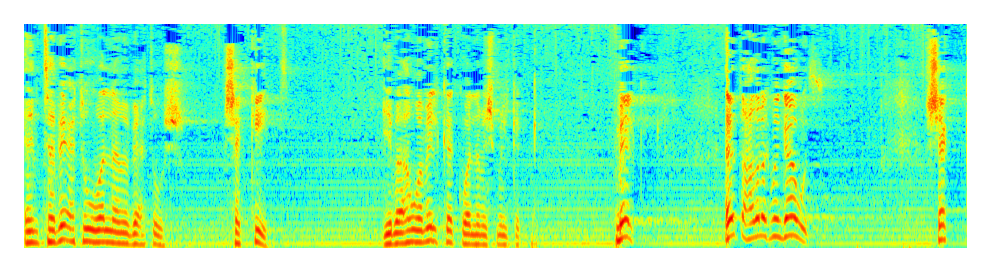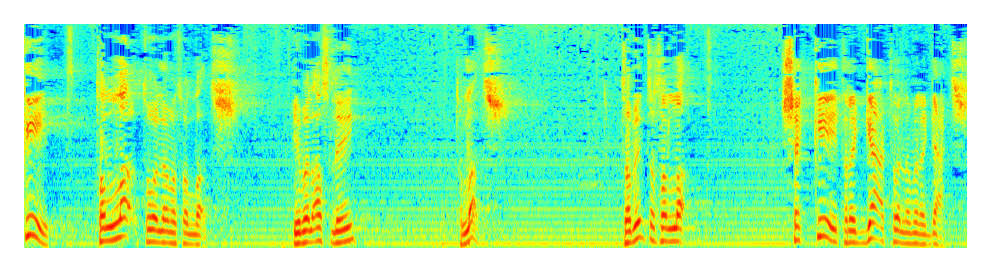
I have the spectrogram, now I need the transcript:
انت بعته ولا ما بعتوش؟ شكيت. يبقى هو ملكك ولا مش ملكك؟ ملكك. انت حضرتك متجوز. شكيت. طلقت ولا ما طلقتش؟ يبقى الأصل إيه؟ طلقتش. طب أنت طلقت. شكيت. رجعت ولا ما رجعتش؟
